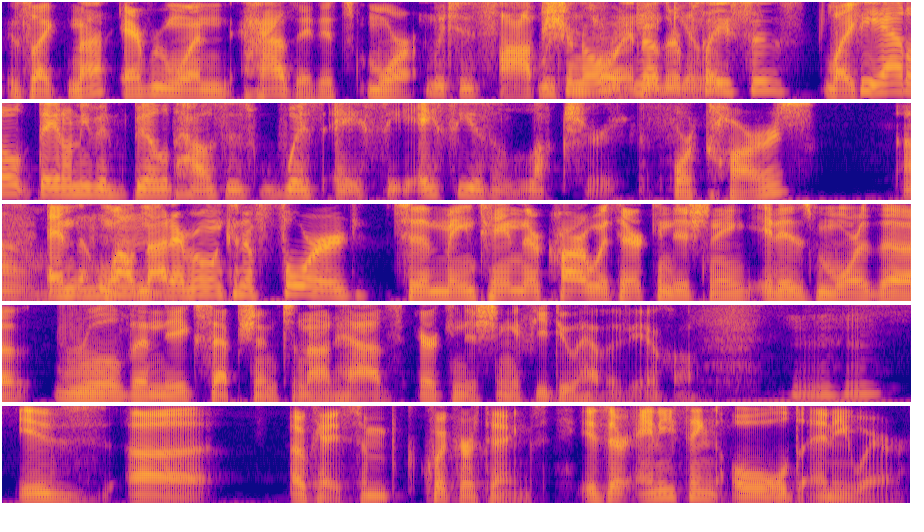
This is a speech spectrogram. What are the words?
it's like not everyone has it. It's more which is optional which is in other places. Like Seattle, they don't even build houses with AC. AC is a luxury. Or cars. Oh, and mm-hmm. while not everyone can afford to maintain their car with air conditioning, it is more the rule than the exception to not have air conditioning if you do have a vehicle. Mm-hmm. Is uh okay? Some quicker things. Is there anything old anywhere?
